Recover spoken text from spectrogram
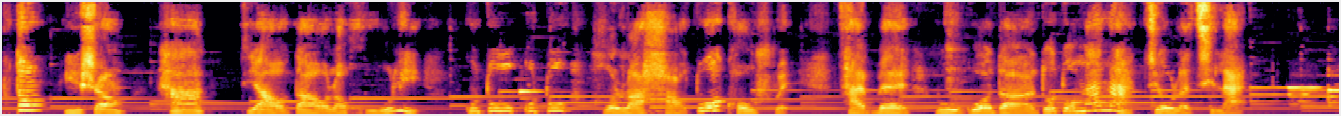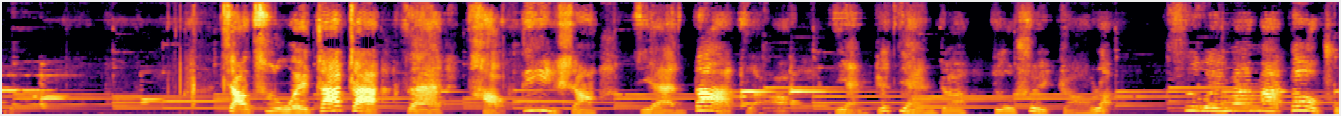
扑通一声，它掉到了湖里，咕嘟咕嘟喝了好多口水，才被路过的多多妈妈救了起来。小刺猬渣渣在草地上捡大枣，捡着捡着就睡着了。刺猬妈妈到处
